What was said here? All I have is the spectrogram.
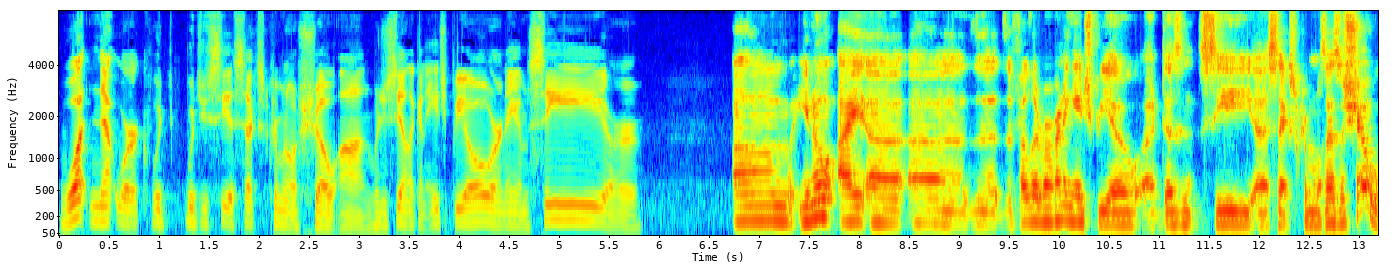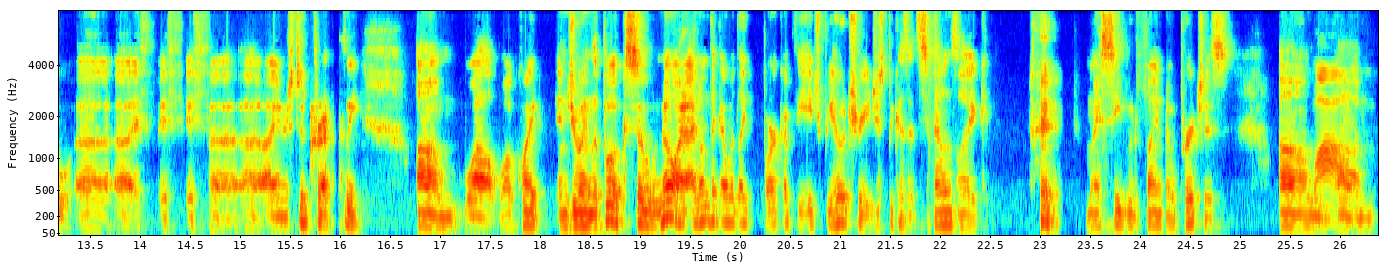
what network would would you see a sex criminal show on? Would you see it on like an HBO or an AMC or? Um, you know, I uh, uh, the the fellow running HBO uh, doesn't see uh, sex criminals as a show. Uh, uh, if if if I understood correctly, um, while while quite enjoying the book. So no, I, I don't think I would like bark up the HBO tree just because it sounds like my seed would find no purchase. Um, Wow. Um,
